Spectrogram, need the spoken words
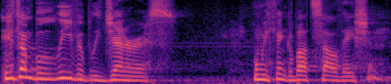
It's unbelievably generous when we think about salvation.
